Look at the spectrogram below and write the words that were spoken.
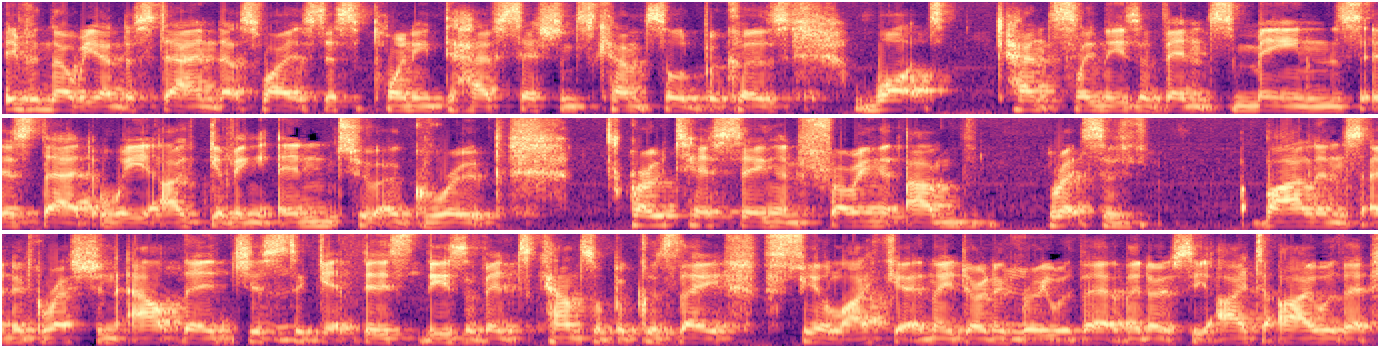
even though we understand, that's why it's disappointing to have sessions cancelled because what cancelling these events means is that we are giving into a group protesting and throwing um, threats of violence and aggression out there just to mm-hmm. get this, these events cancelled because they feel like it and they don't agree mm-hmm. with it. They don't see eye to eye with it.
